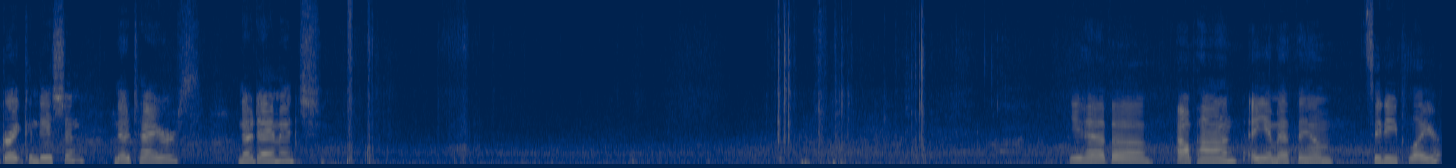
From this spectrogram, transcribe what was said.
Great condition, no tears, no damage. You have a Alpine AM FM CD player,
